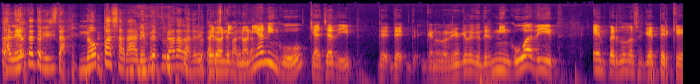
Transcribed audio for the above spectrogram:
Alerta antifascista. No passarà, anem de donar a la dreta. Però l'extrema no n'hi ha ningú que hagi dit, de, de, de, que la línia que de ningú ha dit hem perdut no sé què perquè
